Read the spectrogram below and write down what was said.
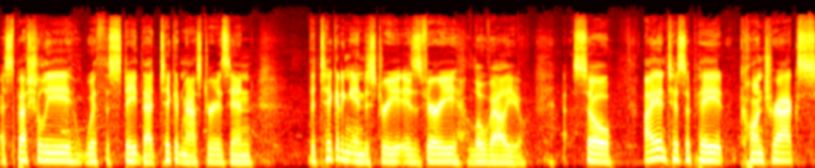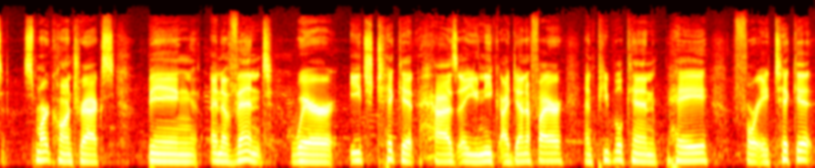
especially with the state that Ticketmaster is in, the ticketing industry is very low value. So I anticipate contracts, smart contracts, being an event where each ticket has a unique identifier and people can pay for a ticket.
